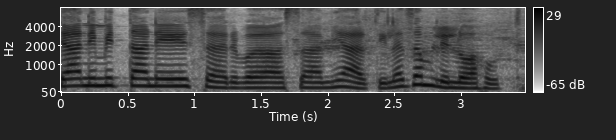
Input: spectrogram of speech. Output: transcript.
त्यानिमित्ताने सर्व असं आम्ही आरतीला जमलेलो आहोत.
